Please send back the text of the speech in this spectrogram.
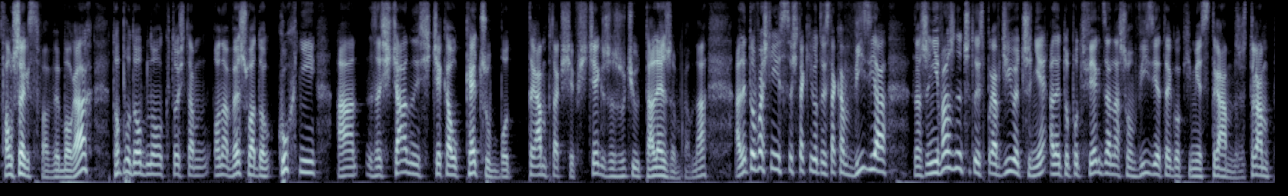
fałszerstwa w wyborach, to podobno ktoś tam, ona weszła do kuchni, a ze ściany ściekał ketchup, bo Trump tak się wściekł, że rzucił talerzem, prawda? Ale to właśnie jest coś takiego, to jest taka wizja, znaczy nieważne, czy to jest prawdziwe, czy nie, ale to potwierdza naszą wizję tego, kim jest Trump, że Trump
